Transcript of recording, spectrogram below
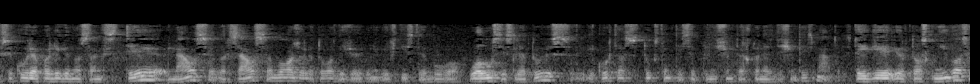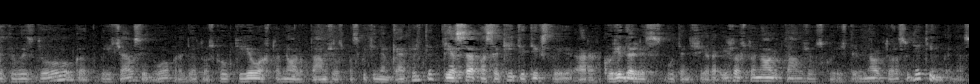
įsikūrė palyginus anksti, pirmiausia, garsiausia ložė Lietuvos didžioji kunigaikštystė buvo Uolusis lietuvis, įkurtas 1780 metais. Taigi ir tos knygos, akivaizdu, kad greičiausiai buvo pradėtos kaupti jau 18 amžiaus paskutiniam ketvirtį. Tiesa, pasakyti tiksliai, ar kuri dalis būtent čia yra iš 18 amžiaus, kur iš 19 yra sudėtinga, nes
